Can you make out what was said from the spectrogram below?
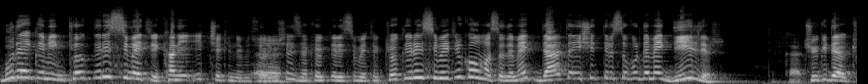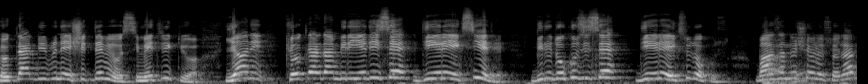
Bu denklemin kökleri simetrik. Hani ilk çekimde mi söylemiştiniz ya kökleri simetrik. Köklerin simetrik olması demek delta eşittir sıfır demek değildir. Dikkat. Çünkü de kökler birbirini eşitlemiyor. Simetrik diyor. Yani köklerden biri 7 ise diğeri eksi 7. Biri 9 ise diğeri eksi 9. Bazen de Yani- şöyle söyler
